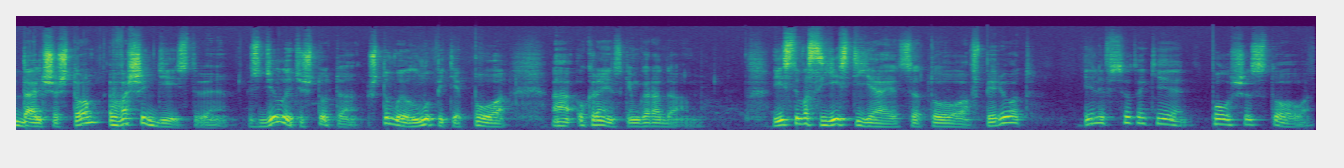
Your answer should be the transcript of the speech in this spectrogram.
Дальше что? Ваши действия. Сделайте что-то, что вы лупите по а, украинским городам. Если у вас есть яйца, то вперед или все-таки пол шестого.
